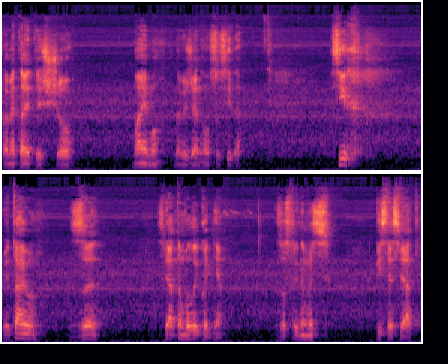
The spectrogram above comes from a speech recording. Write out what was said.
пам'ятайте, що маємо навіженого сусіда. Всіх вітаю з святом Великодня. Зустрінемось після свят.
